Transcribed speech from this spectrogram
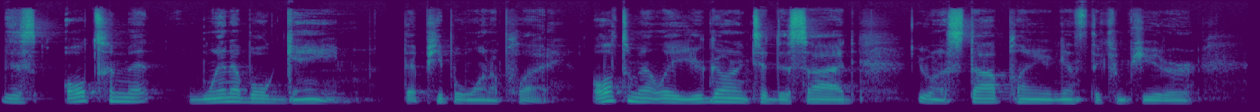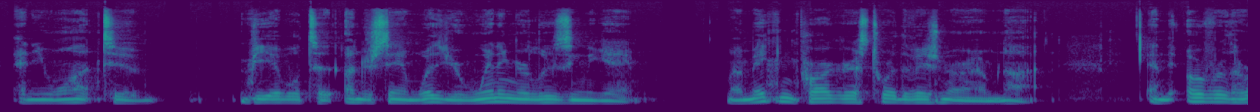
this ultimate winnable game that people want to play. Ultimately, you're going to decide you want to stop playing against the computer and you want to be able to understand whether you're winning or losing the game. Am I making progress toward the vision or I'm not? And the over the,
